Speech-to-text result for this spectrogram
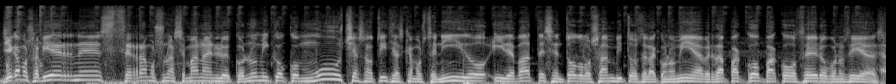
Llegamos a viernes, cerramos una semana en lo económico con muchas noticias que hemos tenido y debates en todos los ámbitos de la economía, ¿verdad Paco? Paco Cero, buenos días.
